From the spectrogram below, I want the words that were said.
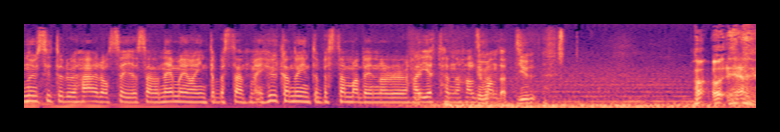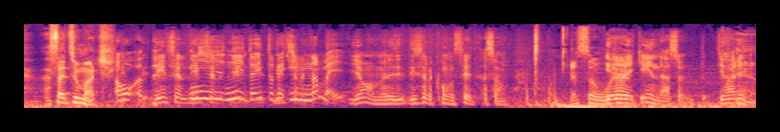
Nu sitter du här och säger så här, nej men jag har inte bestämt mig. Hur kan du inte bestämma dig när du har gett henne halsbandet? I said too much. Oh, Det är inte så- det är inte ni, ni dejtade innan mig. Ja, men det, det är så jävla konstigt. Alltså, innan jag gick in där, så, jag hade...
